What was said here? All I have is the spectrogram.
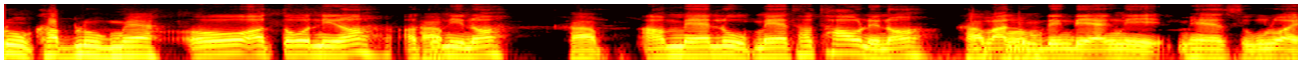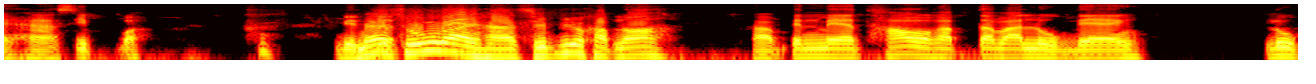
ลูกครับลูกแม่ โอ้เอาตัวนี้เนาะเอาครัตัวบนี้เนาะครับ เอาแม่ลูกแม่เท่าๆเนี่ยเนาะครับแต่ว่าผมลูกแดงๆนี่แม่สูงร้อยห้าสิบวะเบียดแม่เบียดสูงร้อยห้าสิบอยู่ครับเนาะครับ เป็นแม่เท่าครับ แต่ว่าลูกแดง ลูก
